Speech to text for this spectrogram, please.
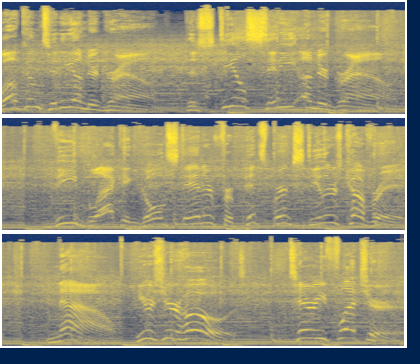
Welcome to the Underground, the Steel City Underground, the black and gold standard for Pittsburgh Steelers coverage. Now, here's your host, Terry Fletcher.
